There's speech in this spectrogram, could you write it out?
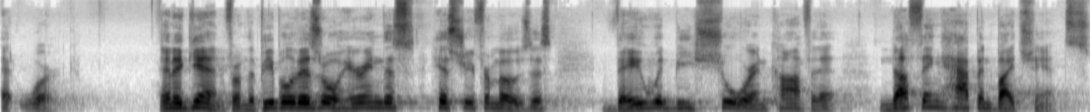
at work. And again, from the people of Israel hearing this history from Moses, they would be sure and confident nothing happened by chance,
